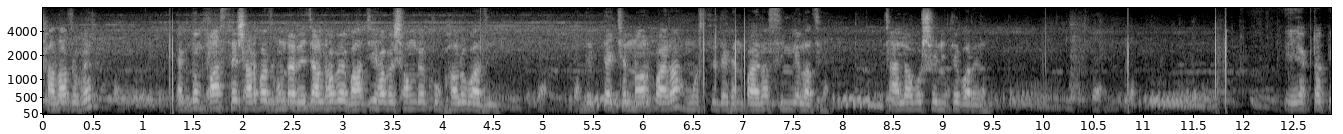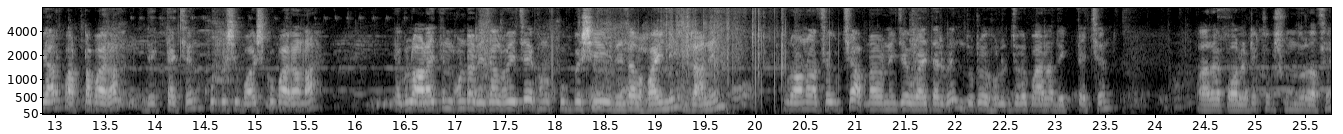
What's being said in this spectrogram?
সাদা চোখের। একদম পাঁচ থেকে সাড়ে পাঁচ ঘণ্টা রেজাল্ট হবে, বাজি হবে, সঙ্গে খুব ভালো বাজি। দেখতে পাচ্ছেন নর পায়রা, মস্তি দেখেন পায়রা সিঙ্গেল আছে। চাইলে অবশ্যই নিতে পারেন। এই একটা পেয়ার পাট্টা পায়রা, দেখতে পাচ্ছেন, খুব বেশি বয়স্ক পায়রা না। এগুলো আড়াই তিন ঘণ্টা রেজাল্ট হয়েছে, এখনও খুব বেশি রেজাল্ট হয়নি রানিং পুরানো আছে উঠছে আপনারা নিজে উড়াই পারবেন দুটোই হলুদ চোখের পায়রা দেখতে পাচ্ছেন। পায়রা কোয়ালিটি খুব সুন্দর আছে।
